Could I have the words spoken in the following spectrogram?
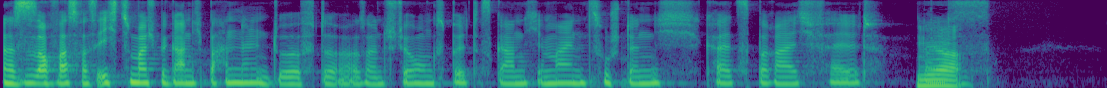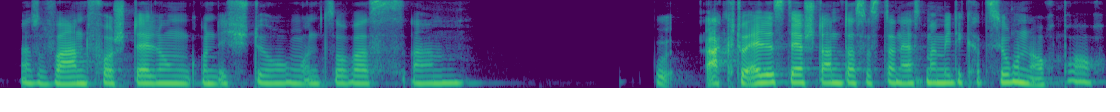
das ist auch was, was ich zum Beispiel gar nicht behandeln dürfte. Also ein Störungsbild, das gar nicht in meinen Zuständigkeitsbereich fällt. Ja. Also Wahnvorstellung und Ich-Störung und sowas. Ähm, aktuell ist der Stand, dass es dann erstmal Medikationen auch braucht.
